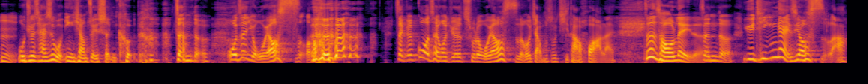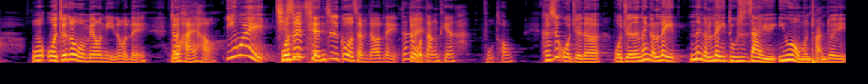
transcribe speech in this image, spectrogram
嗯，我觉得才是我印象最深刻的。真的，我这有我要死了。整个过程，我觉得除了我要死了，我讲不出其他话来，真的超累的。真的，雨婷应该也是要死啦。我我觉得我没有你那么累，我还好，因为我是前置过程比较累，但是我当天普通。可是我觉得，我觉得那个累，那个累度是在于，因为我们团队，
